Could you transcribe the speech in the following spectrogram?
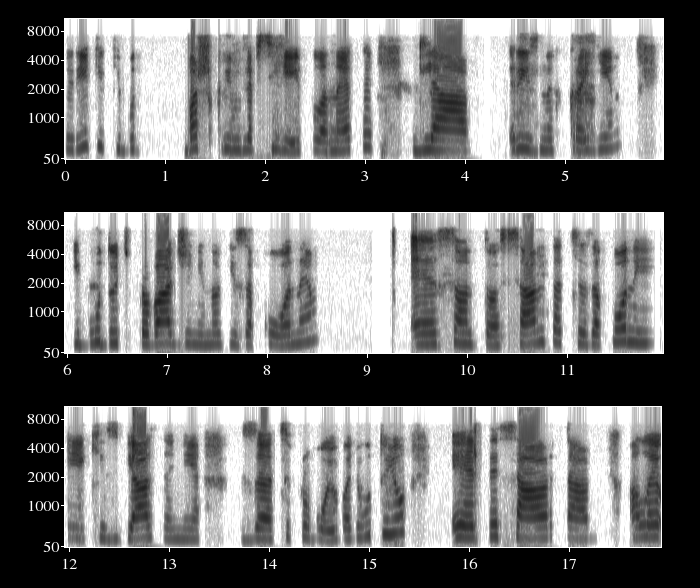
рік, який буде важким для всієї планети, для різних країн, і будуть впроваджені нові закони. Е, Санто Санта це закони, які зв'язані з цифровою валютою, Тесарта, але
